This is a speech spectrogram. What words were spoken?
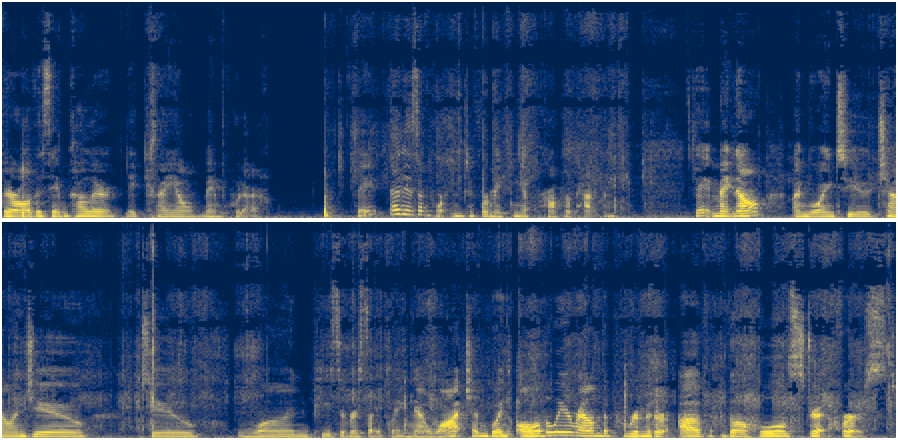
they're all the same color. Les crayons, même couleur. Okay, that is important if we're making a proper pattern. Okay, right now I'm going to challenge you to one piece of recycling. Now watch, I'm going all the way around the perimeter of the whole strip first.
